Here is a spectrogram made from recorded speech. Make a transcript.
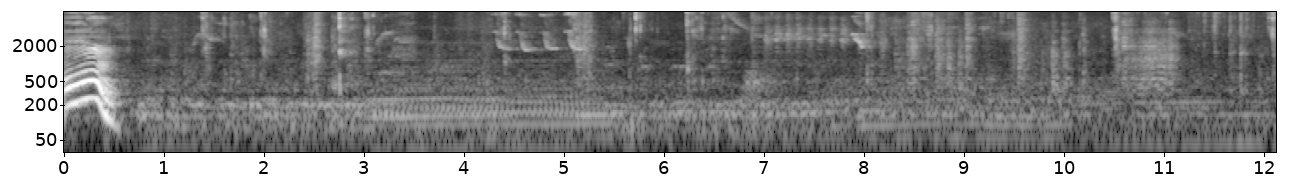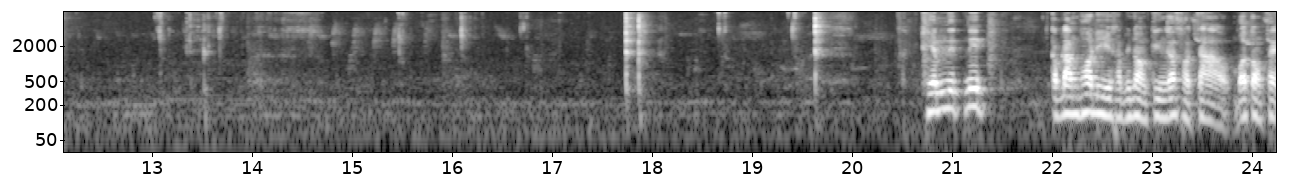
อืม เค็มนิดๆกำลังพอดีครับพี่น้องกินก็ข้าวเจ้าว่าต้องใส่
